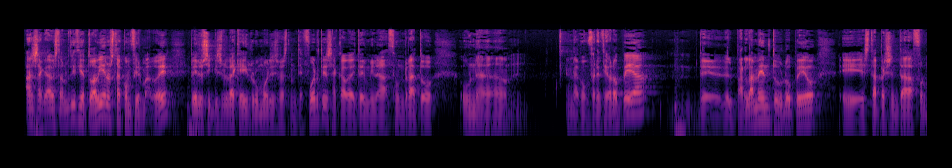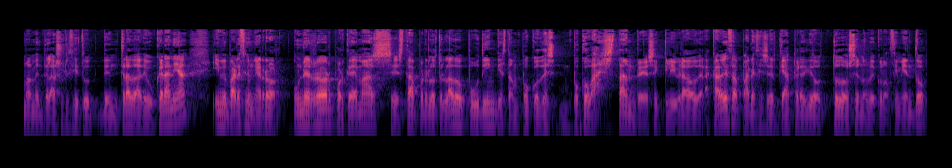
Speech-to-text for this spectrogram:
han sacado esta noticia, todavía no está confirmado, ¿eh? pero sí que es verdad que hay rumores bastante fuertes. Acaba de terminar hace un rato una, una conferencia europea del Parlamento Europeo eh, está presentada formalmente la solicitud de entrada de Ucrania y me parece un error. Un error porque además está por el otro lado Putin, que está un poco, un poco bastante desequilibrado de la cabeza, parece ser que ha perdido todo seno de conocimiento,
